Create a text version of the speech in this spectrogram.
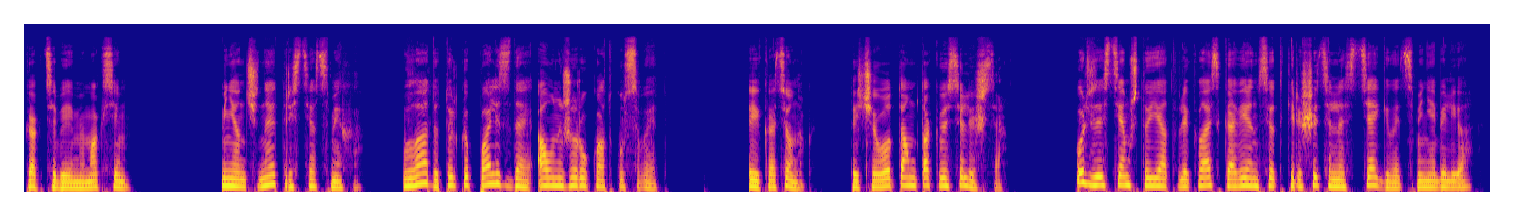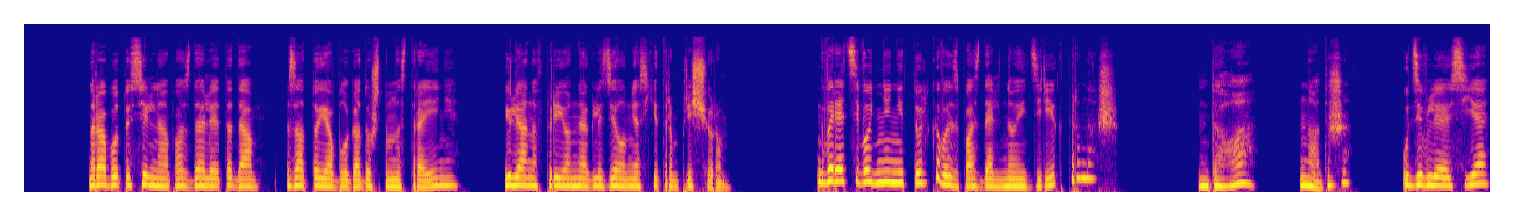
«Как тебе имя, Максим?» Меня начинает трясти от смеха. «Владу, только палец дай, а он уже руку откусывает». «Эй, котенок, ты чего там так веселишься?» Пользуясь тем, что я отвлеклась, Каверин все-таки решительно стягивает с меня белье. На работу сильно опоздали, это да. Зато я в благодушном настроении. Юлиана в приемной оглядела меня с хитрым прищуром. «Говорят, сегодня не только вы запоздали, но и директор наш». «Да, надо же!» Удивляюсь я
